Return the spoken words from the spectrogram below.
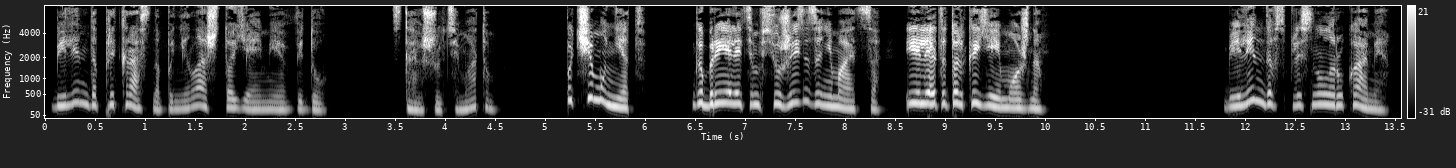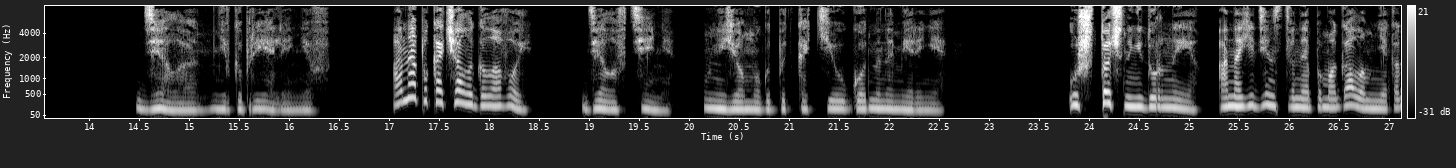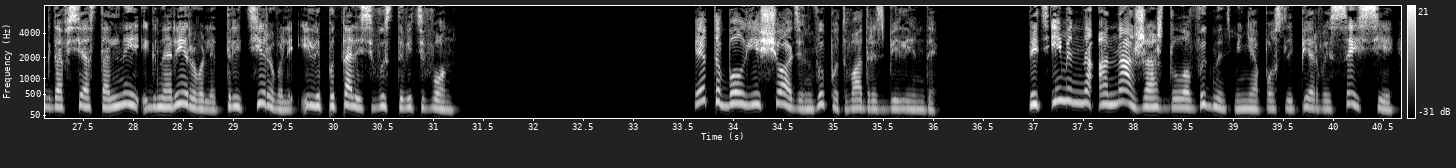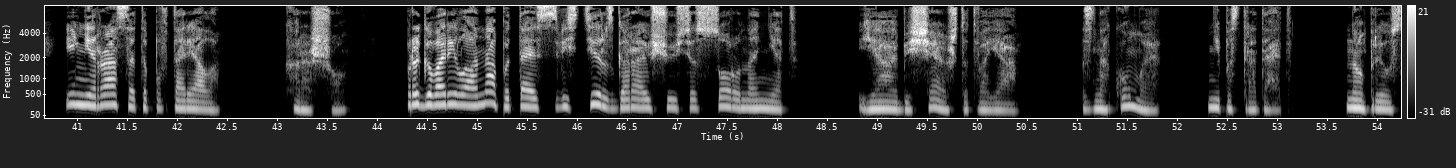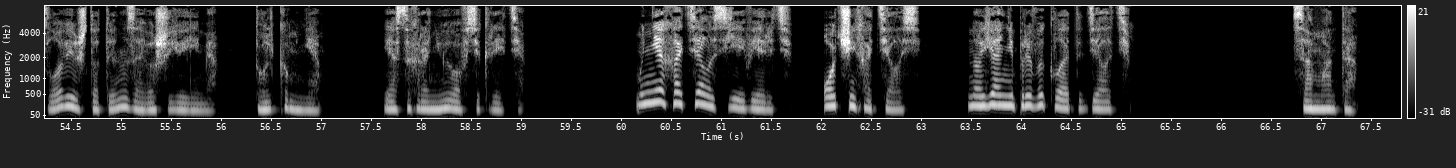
Белинда прекрасно поняла, что я имею в виду. «Ставишь ультиматум?» «Почему нет? Габриэль этим всю жизнь занимается? Или это только ей можно?» Белинда всплеснула руками. «Дело не в Габриэле, не в...» Она покачала головой. «Дело в тени. У нее могут быть какие угодно намерения. Уж точно не дурные. Она единственная помогала мне, когда все остальные игнорировали, третировали или пытались выставить вон. Это был еще один выпад в адрес Белинды. Ведь именно она жаждала выгнать меня после первой сессии и не раз это повторяла. «Хорошо», — проговорила она, пытаясь свести разгорающуюся ссору на нет. «Я обещаю, что твоя знакомая не пострадает. Но при условии, что ты назовешь ее имя. Только мне. Я сохраню его в секрете». Мне хотелось ей верить. Очень хотелось. Но я не привыкла это делать. Саманта,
